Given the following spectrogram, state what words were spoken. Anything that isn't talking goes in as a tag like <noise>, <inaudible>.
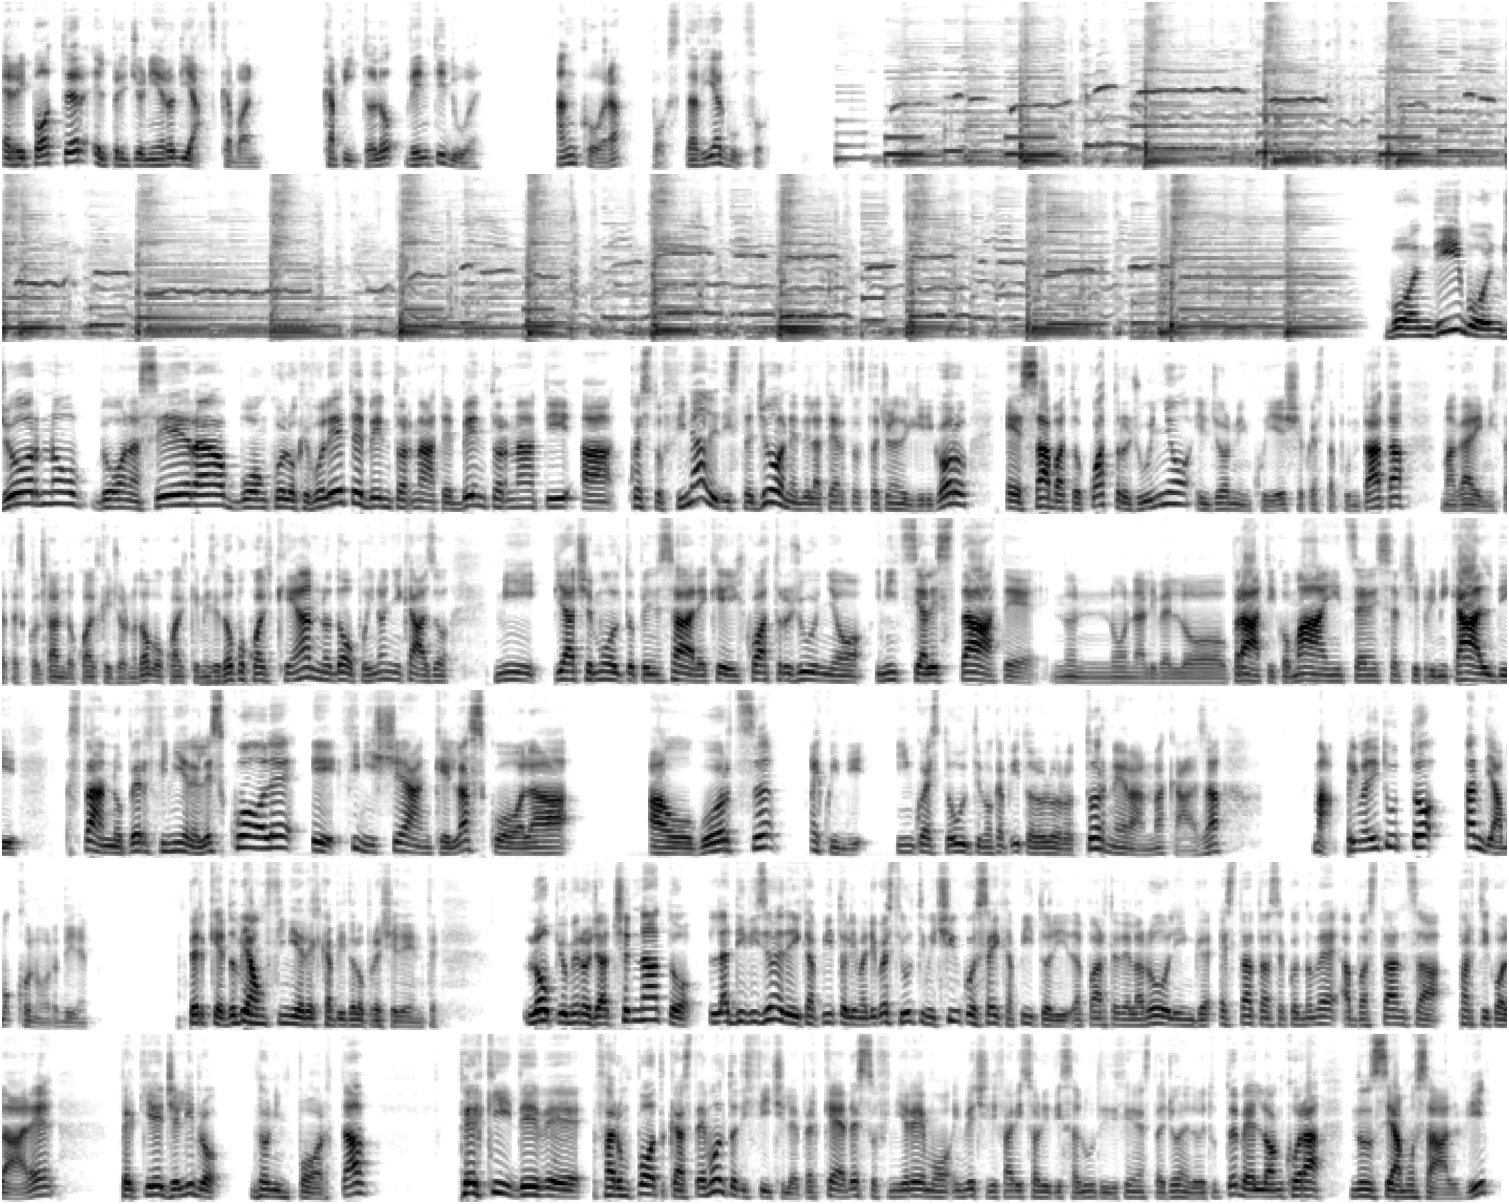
Harry Potter e il prigioniero di Azkaban. Capitolo 22. Ancora posta via gufo. Buondì, buongiorno, buonasera, buon quello che volete, bentornate bentornati a questo finale di stagione della terza stagione del Ghirigoro. È sabato 4 giugno, il giorno in cui esce questa puntata. Magari mi state ascoltando qualche giorno dopo, qualche mese dopo, qualche anno dopo. In ogni caso, mi piace molto pensare che il 4 giugno inizia l'estate, non, non a livello pratico, ma iniziano ad esserci i primi caldi stanno per finire le scuole e finisce anche la scuola a Hogwarts e quindi in questo ultimo capitolo loro torneranno a casa. Ma prima di tutto andiamo con ordine. Perché dobbiamo finire il capitolo precedente. L'ho più o meno già accennato, la divisione dei capitoli, ma di questi ultimi 5-6 capitoli da parte della Rowling è stata secondo me abbastanza particolare. Per chi legge il libro non importa, per chi deve fare un podcast è molto difficile perché adesso finiremo, invece di fare i soliti saluti di fine stagione dove tutto è bello, ancora non siamo salvi.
